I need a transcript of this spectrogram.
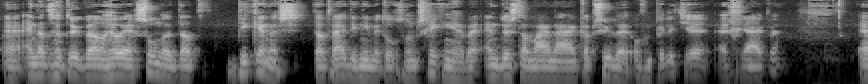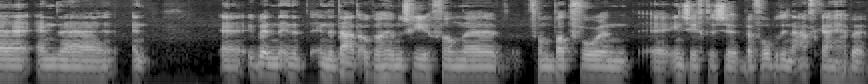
En dat is natuurlijk wel heel erg zonde dat die kennis, dat wij die niet met onze beschikking hebben. En dus dan maar naar een capsule of een pilletje grijpen. en, en uh, ik ben inderdaad ook wel heel nieuwsgierig van, uh, van wat voor een uh, inzichten ze bijvoorbeeld in Afrika hebben.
